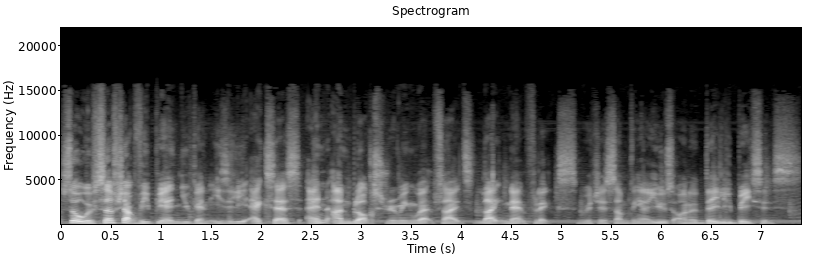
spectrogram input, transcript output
So with Surfshark VPN, you can easily access and unblock streaming websites like Netflix, which is something I use on a daily basis.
